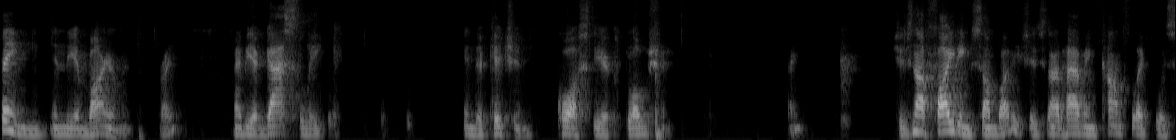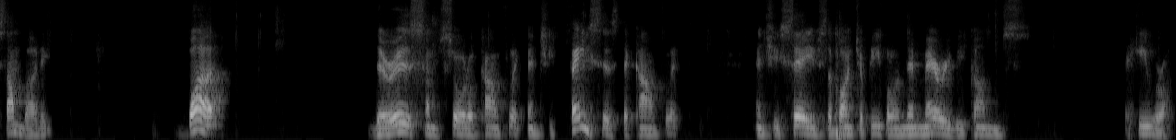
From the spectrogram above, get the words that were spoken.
thing in the environment, right? Maybe a gas leak in the kitchen caused the explosion. Right? She's not fighting somebody, she's not having conflict with somebody, but there is some sort of conflict and she faces the conflict and she saves a bunch of people and then Mary becomes a hero.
